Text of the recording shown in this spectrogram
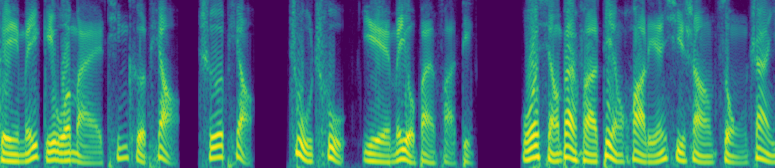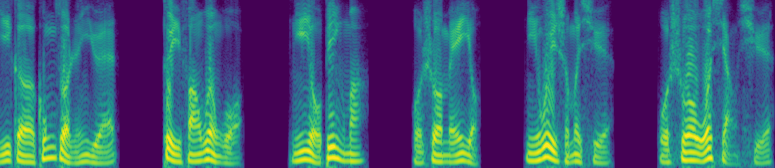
给没给我买听课票、车票、住处也没有办法定。我想办法电话联系上总站一个工作人员，对方问我：“你有病吗？”我说：“没有。”你为什么学？我说：“我想学。”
